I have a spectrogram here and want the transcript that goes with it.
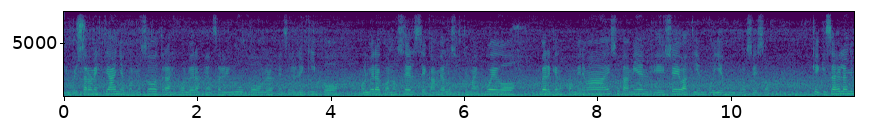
empezaron este año con nosotras, es volver a afianzar el grupo, volver a afianzar el equipo, volver a conocerse, cambiar los sistemas de juego, ver qué nos conviene más. Eso también eh, lleva tiempo y es un proceso que quizás el año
